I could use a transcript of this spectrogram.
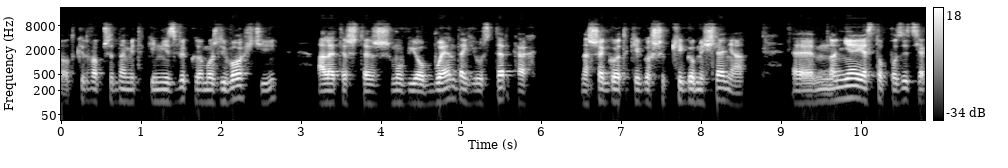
odkrywa przed nami takie niezwykłe możliwości, ale też, też mówi o błędach i usterkach naszego takiego szybkiego myślenia. No nie jest to pozycja,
